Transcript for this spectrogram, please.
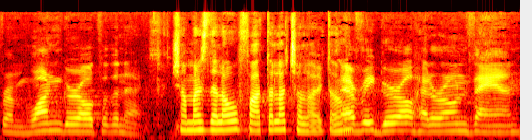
from one girl to the next. și am mers de la o fată la cealaltă Every girl had her own van,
